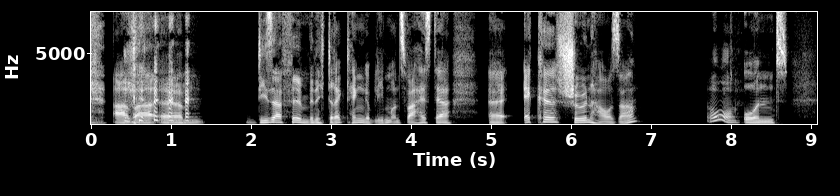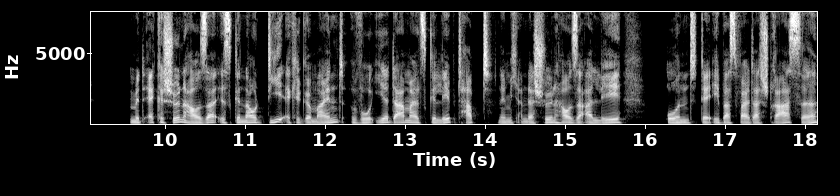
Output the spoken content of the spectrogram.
Aber ähm, dieser Film bin ich direkt hängen geblieben. Und zwar heißt der äh, Ecke Schönhauser. Oh. Und mit Ecke Schönhauser ist genau die Ecke gemeint, wo ihr damals gelebt habt, nämlich an der Schönhauser Allee und der Eberswalder Straße.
